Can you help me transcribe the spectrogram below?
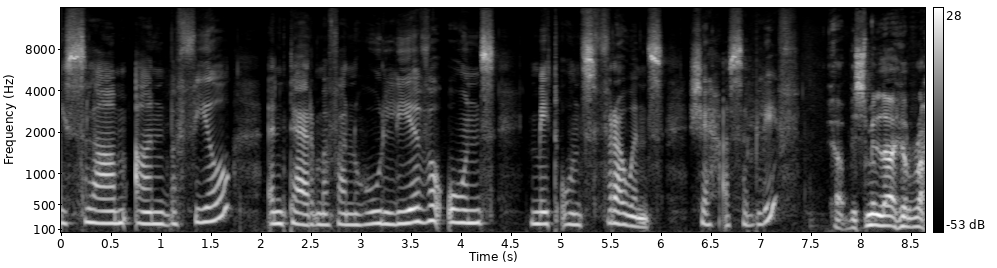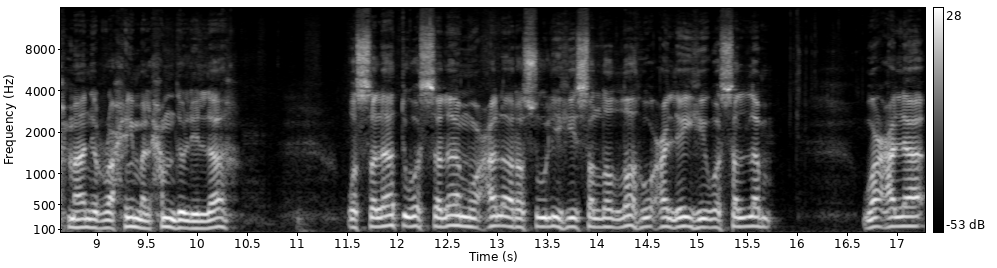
Islam aanbeveel in terme van hoe lewe ons met ons vrouens. Sheikh asseblief. Ja, bismillahirrahmanirrahim. Alhamdulillah. Wassalatu wassalamu والصلاة والسلام على رسوله صلى الله عليه وسلم وعلى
